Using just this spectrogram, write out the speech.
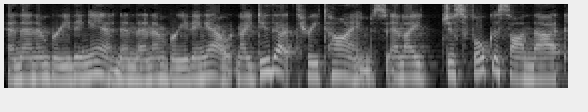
And then I'm breathing in and then I'm breathing out. And I do that three times and I just focus on that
